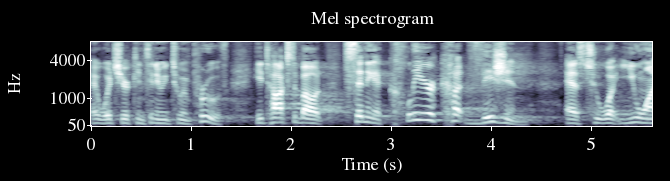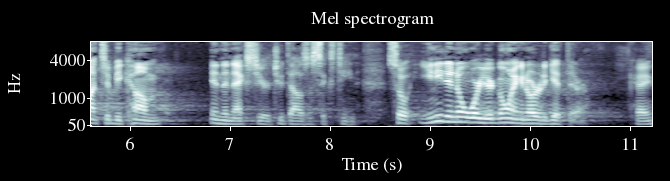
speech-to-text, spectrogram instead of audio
at which you're continuing to improve. He talks about setting a clear cut vision as to what you want to become in the next year, 2016. So you need to know where you're going in order to get there. Okay?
